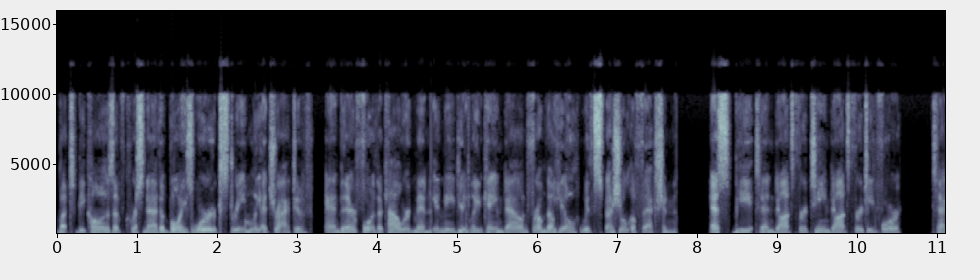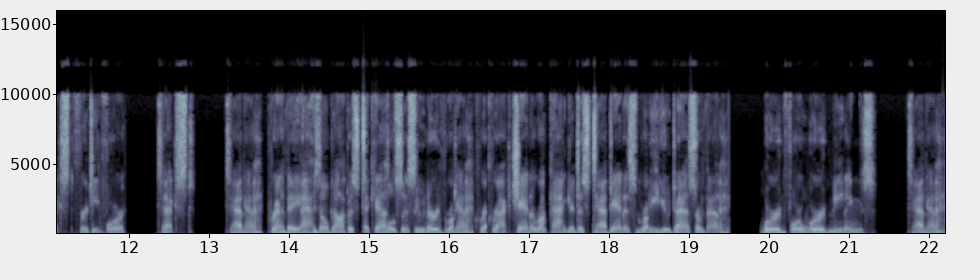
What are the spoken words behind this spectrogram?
but because of Krishna, the boys were extremely attractive, and therefore the coward men immediately came down from the hill with special affection. SB 10.13.34. Text 34. Text. Tada pravayazogapus takalsasunurvragah krakchanarapagadas tadanis mriyudasarvah. Word for word meanings. Tada,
